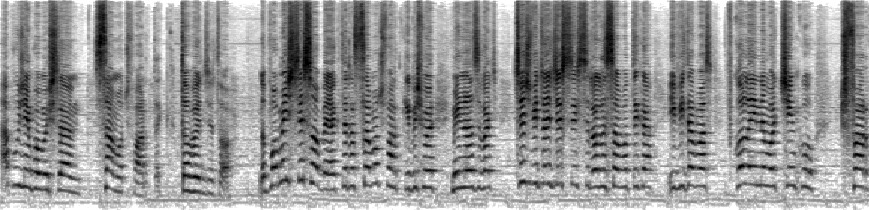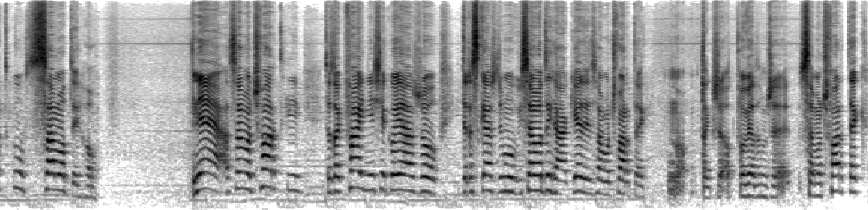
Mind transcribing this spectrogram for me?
A później pomyślałem, samo czwartek, to będzie to. No pomyślcie sobie, jak teraz samo czwartki byśmy mieli nazywać Cześć, witajcie z tej strony Samotycha i witam was w kolejnym odcinku czwartku z Samotychą. Nie, a samo czwartki to tak fajnie się kojarzą i teraz każdy mówi Samotycha, a kiedy samo czwartek? No, także odpowiadam, że samo czwartek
